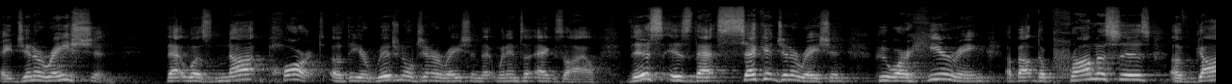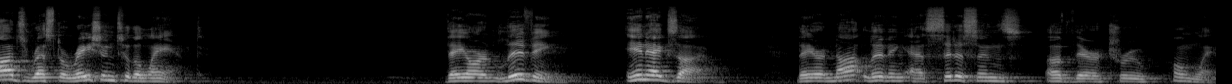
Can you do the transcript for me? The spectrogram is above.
a generation that was not part of the original generation that went into exile. This is that second generation who are hearing about the promises of God's restoration to the land. They are living in exile. They are not living as citizens of their true homeland.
